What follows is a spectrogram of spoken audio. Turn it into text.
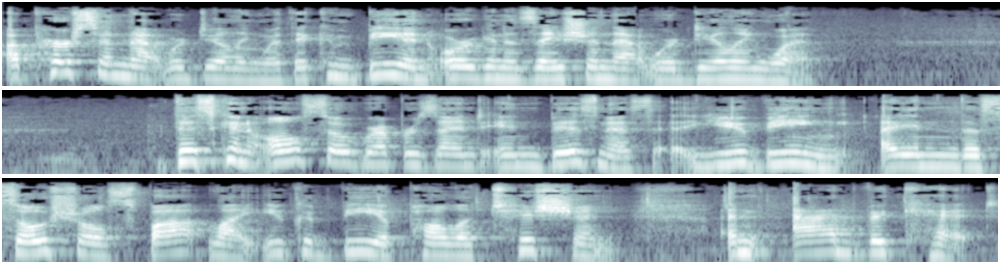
a person that we're dealing with. It can be an organization that we're dealing with. This can also represent in business, you being in the social spotlight. You could be a politician, an advocate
